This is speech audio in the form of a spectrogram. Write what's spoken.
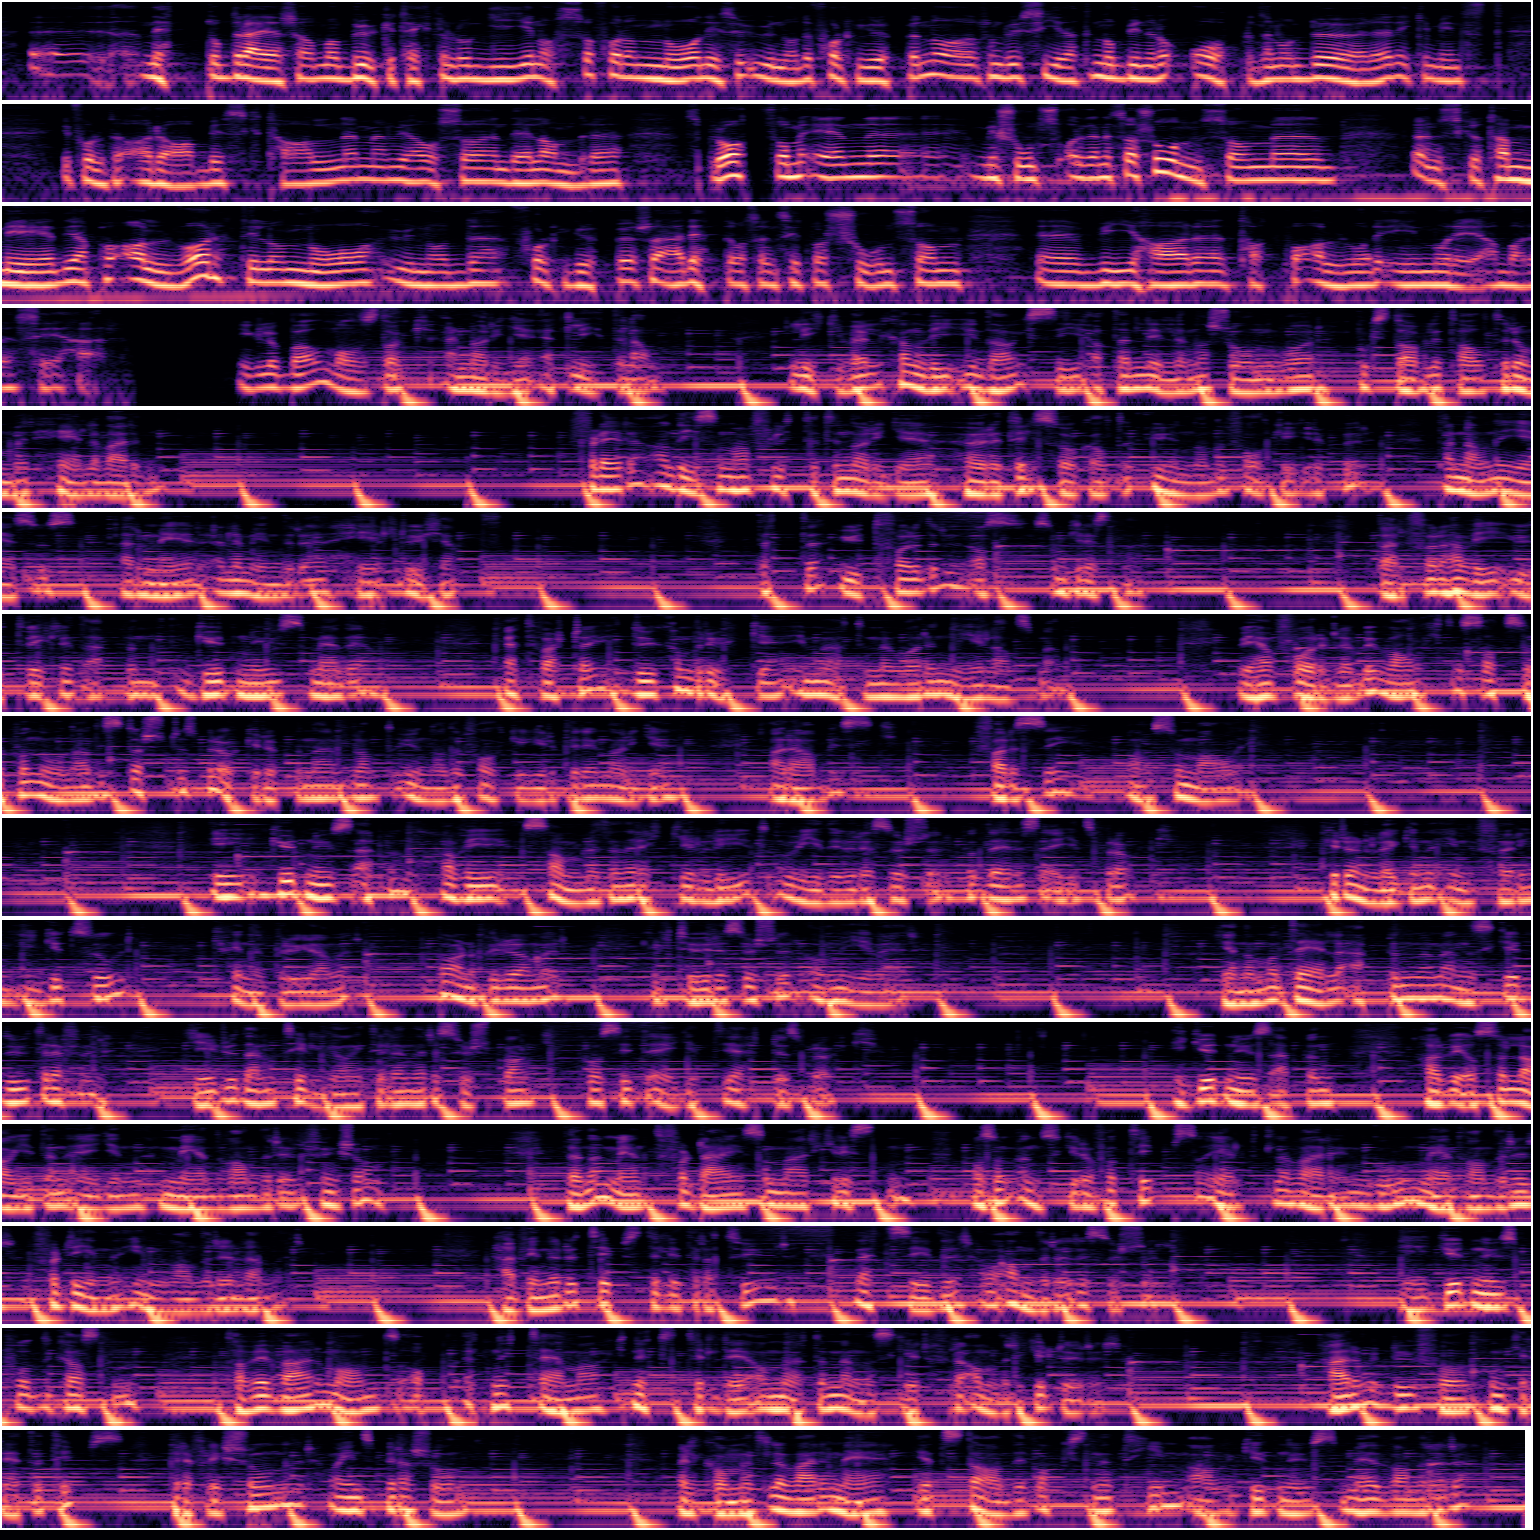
nettopp dreier seg om å bruke teknologien også for å nå disse unådde folkegruppene. Og som du sier, at det nå begynner å åpne seg noen dører, ikke minst i forhold til arabisktalende, men vi har også en del andre språk. Som en eh, misjonsorganisasjon som eh, ønsker å ta media på alvor til å nå unådde folkegrupper, så er dette også en situasjon som eh, vi har tatt på alvor i Norea. Bare se her. I global målestokk er Norge et lite land. Likevel kan vi i dag si at den lille nasjonen vår bokstavelig talt rommer hele verden. Flere av de som har flyttet til Norge, hører til såkalte unådde folkegrupper, der navnet Jesus er mer eller mindre helt ukjent. Dette utfordrer oss som kristne. Derfor har vi utviklet appen Good News Media, et verktøy du kan bruke i møte med våre nye landsmenn. Vi har foreløpig valgt å satse på noen av de største språkgruppene blant unådde folkegrupper i Norge, arabisk, farsi og somali. I Good News-appen har vi samlet en rekke lyd- og videoressurser på deres eget språk. Grunnleggende innføring i Guds ord, kvinneprogrammer, barneprogrammer, kulturressurser og mye mer. Gjennom å dele appen med mennesker du treffer, gir du dem tilgang til en ressursbank på sitt eget hjertespråk. I Good News-appen har vi også laget en egen medvandrerfunksjon. Den er ment for deg som er kristen, og som ønsker å få tips og hjelp til å være en god medvandrer for dine innvandrervenner. Her finner du tips til litteratur, nettsider og andre ressurser. I Good News-podkasten tar vi hver måned opp et nytt tema knyttet til det å møte mennesker fra andre kulturer. Her vil du få konkrete tips, refleksjoner og inspirasjon. Velkommen til å være med i et stadig voksende team av Good News-medvandrere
